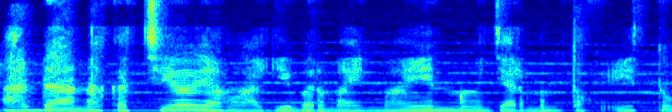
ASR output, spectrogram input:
ada anak kecil yang lagi bermain-main mengejar mentok itu.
